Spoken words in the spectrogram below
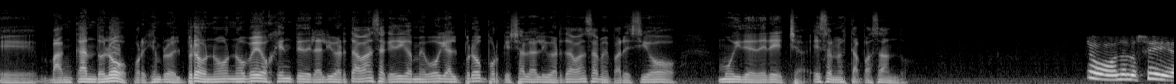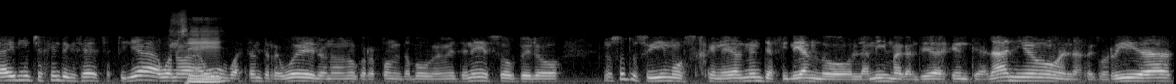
eh, bancándolo, por ejemplo el PRO, ¿no? No veo gente de la Libertad Avanza que diga me voy al PRO porque ya la Libertad Avanza me pareció muy de derecha. Eso no está pasando. No, no lo sé, hay mucha gente que se ha desafiliado, bueno, hubo bastante revuelo, no, no corresponde tampoco que me meten eso, pero nosotros seguimos generalmente afiliando la misma cantidad de gente al año, en las recorridas,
